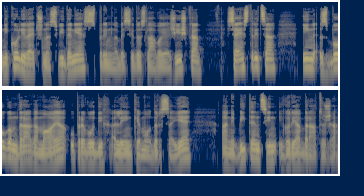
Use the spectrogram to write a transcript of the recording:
Nikoli več na svidenje, spremno besedo Slavoja Žižka, Sestrica in Z Bogom, draga moja, v prevodih Alenke Modrsa je, Ane Bitenc in Igorja Bratoža.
